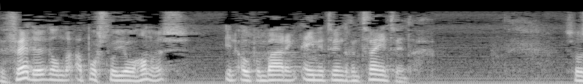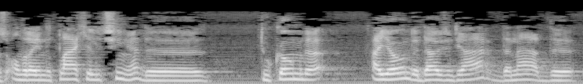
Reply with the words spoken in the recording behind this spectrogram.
verder dan de apostel Johannes in openbaring 21 en 22. Zoals André in het plaatje liet zien, de toekomende aion, de duizend jaar, daarna de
